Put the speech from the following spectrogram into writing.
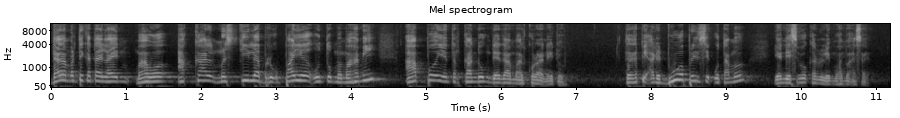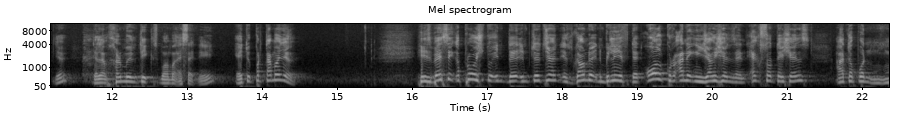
Dalam arti kata lain, bahawa akal mestilah berupaya untuk memahami apa yang terkandung di dalam Al-Quran itu. Tetapi ada dua prinsip utama yang disebutkan oleh Muhammad Asad. Ya? Dalam hermeneutik Muhammad Asad ini, iaitu pertamanya, His basic approach to the interpretation is grounded in belief that all Quranic injunctions and exhortations ataupun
